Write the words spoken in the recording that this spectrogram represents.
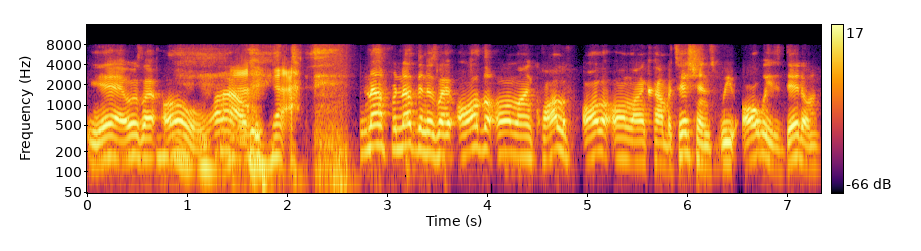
yeah, it was like, oh wow, not for nothing. It's like all the online quali- all the online competitions. We always did them,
